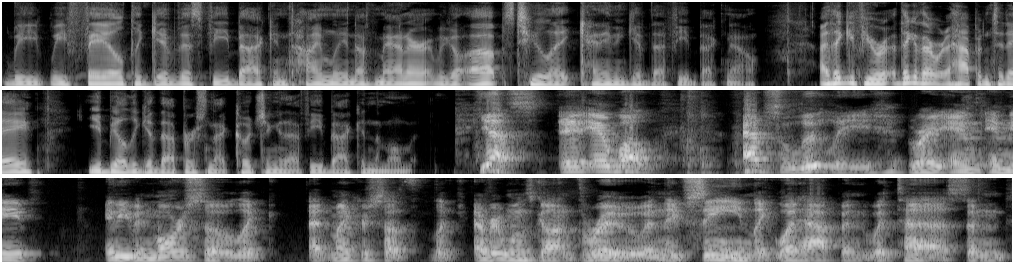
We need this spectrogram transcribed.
we we fail to give this feedback in timely enough manner. We go, oh, it's too late. Can't even give that feedback now. I think if you were, I think if that were to happen today, you'd be able to give that person that coaching and that feedback in the moment. Yes. And, and well, absolutely. Right. And, and, the, and even more so, like at Microsoft, like everyone's gone through and they've seen like what happened with tests. And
